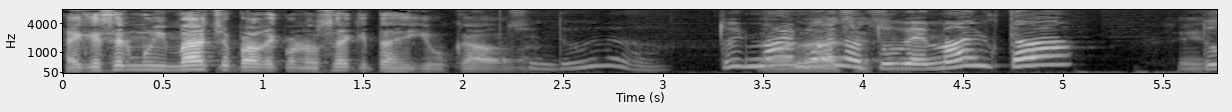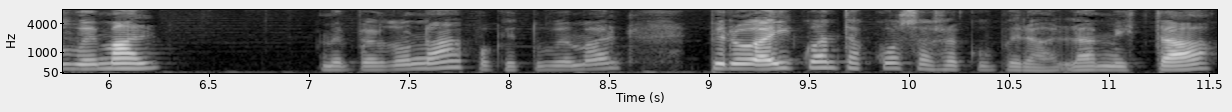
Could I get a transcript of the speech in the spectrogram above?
Hay que ser muy macho para reconocer que estás equivocado. sin duda. Estoy La mal, bueno, es tuve mal, está. Sí, tuve mal. Me perdonás porque tuve mal. Pero ahí cuántas cosas recuperar. La amistad,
